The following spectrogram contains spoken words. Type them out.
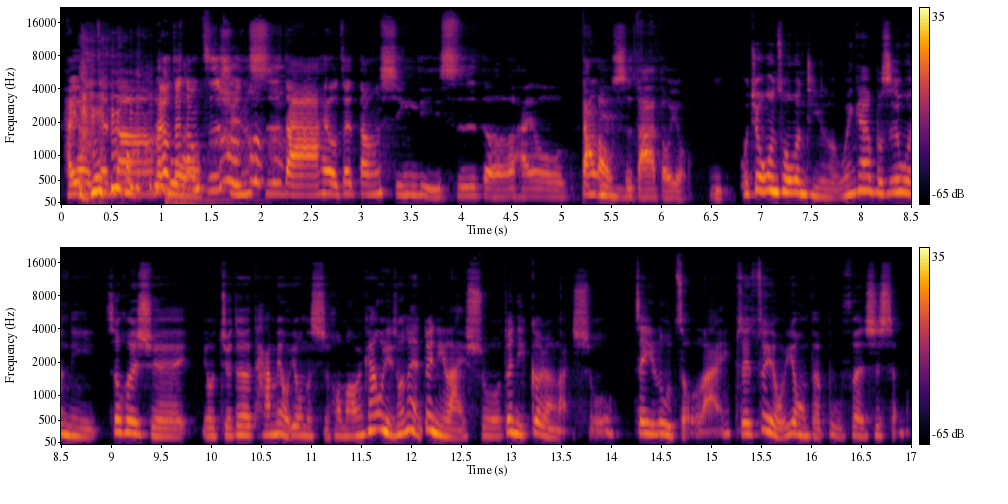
还有在当 还有在当咨询师的、啊，还有在当心理师的，还有当老师的、啊，大家都有。嗯，我就问错问题了。我应该不是问你社会学有觉得它没有用的时候吗？我应该问你说，那你对你来说，对你个人来说，这一路走来最最有用的部分是什么？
